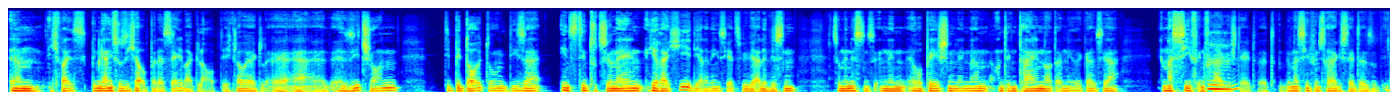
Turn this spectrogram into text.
Ähm, ich weiß, bin gar nicht so sicher, ob er das selber glaubt. Ich glaube, er, er, er sieht schon die Bedeutung dieser institutionellen Hierarchie, die allerdings jetzt, wie wir alle wissen, zumindest in den europäischen Ländern und in Teilen Nordamerikas ja massiv in Frage mhm. gestellt wird. Massiv in Frage gestellt. Also ich,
